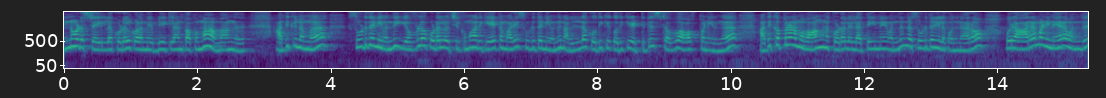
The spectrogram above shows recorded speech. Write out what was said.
என்னோட ஸ்டைலில் குடல் குழம்பு எப்படி வைக்கலான்னு பார்ப்போமா? வாங்க. அதுக்கு நம்ம சுடுதண்ணி வந்து எவ்வளோ குடல் வச்சுருக்கோமோ அதுக்கு ஏற்ற மாதிரி சுடுதண்ணி வந்து நல்லா கொதிக்க கொதிக்க எடுத்துகிட்டு ஸ்டவ் ஆஃப் பண்ணிடுங்க அதுக்கப்புறம் நம்ம வாங்கின குடல் எல்லாத்தையுமே வந்து இந்த சுடுதண்ணியில் கொஞ்ச நேரம் ஒரு அரை மணி நேரம் வந்து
